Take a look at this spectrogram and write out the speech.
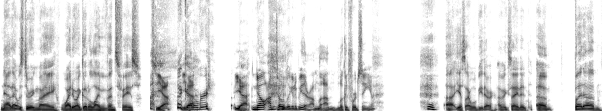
Now that was during my why do I go to live events phase. Yeah, I got yeah, over it. yeah. No, I'm totally going to be there. I'm I'm looking forward to seeing you. Uh, yes, I will be there. I'm excited. Um, but um,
